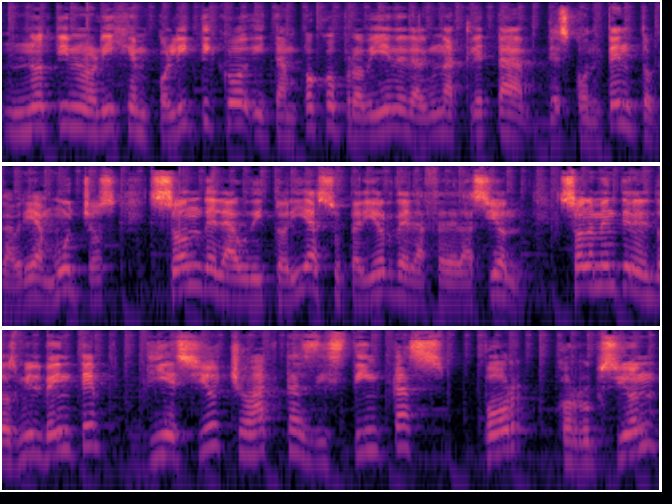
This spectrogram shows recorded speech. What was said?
no tiene un origen político y tampoco proviene de algún atleta descontento, que habría muchos, son de la Auditoría Superior de la Federación. Solamente en el 2020, 18 actas distintas por corrupción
